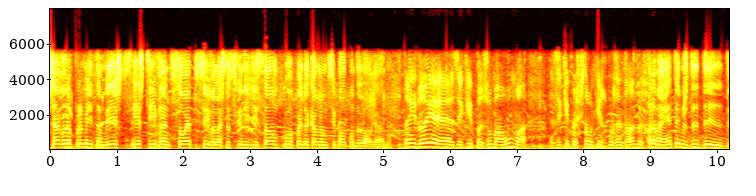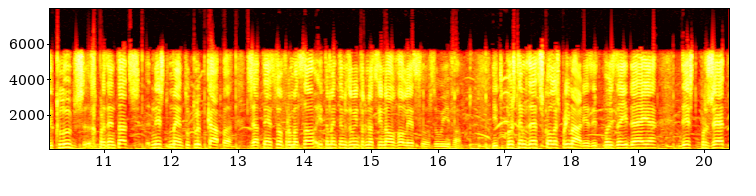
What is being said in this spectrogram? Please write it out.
Já agora permitam-me, este, este evento só é possível, esta segunda edição, com o apoio da Câmara Municipal de Ponta Delgada. Tem ideia, as equipas, uma a uma, as equipas que estão aqui representadas? Ora bem, em termos de, de, de clubes representados, neste momento o Clube K já tem a sua formação e também temos o Internacional Volley Açores, o IVA. E depois temos as escolas primárias e depois a ideia deste projeto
